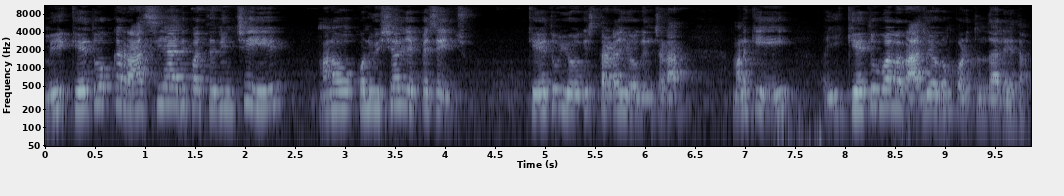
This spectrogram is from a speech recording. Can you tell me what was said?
మీ కేతు యొక్క రాస్యాధిపతి నుంచి మనం కొన్ని విషయాలు చెప్పేసేయచ్చు. కేతు యోగిస్తాడా యోగించడా? మనకి ఈ కేతు వల్ల రాజయోగం పడుతుందా లేదా?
